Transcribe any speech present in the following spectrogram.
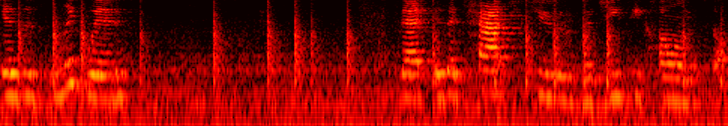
is this liquid that is attached to the GC column itself.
